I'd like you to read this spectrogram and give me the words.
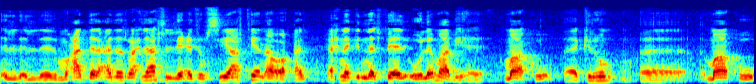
المعدل عدد الرحلات اللي عندهم سيارتين أو أقل. إحنا قلنا الفئة الأولى ما بيها. ماكو آه، كلهم آه، ماكو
